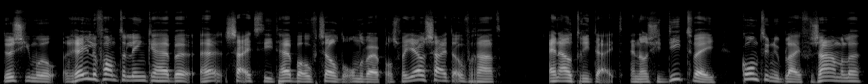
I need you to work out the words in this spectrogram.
Dus je moet relevante linken hebben, hè, sites die het hebben over hetzelfde onderwerp als waar jouw site over gaat en autoriteit. En als je die twee continu blijft verzamelen,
